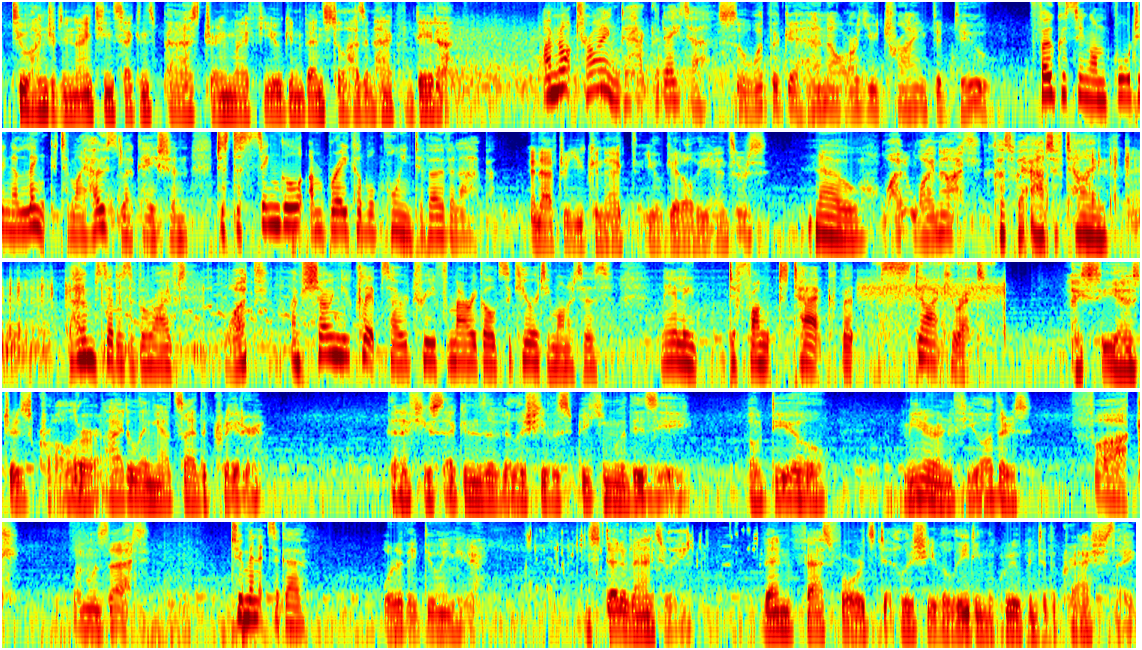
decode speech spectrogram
219 seconds passed during my fugue, and Ven still hasn't hacked the data. I'm not trying to hack the data, So, what the Gehenna are you trying to do? focusing on forging a link to my host location, just a single unbreakable point of overlap. And after you connect, you'll get all the answers? No, What? Why not? because we're out of time. The homesteaders have arrived. What? I'm showing you clips I retrieved from Marigold security monitors. Nearly defunct tech, but still accurate. I see Hester's crawler idling outside the crater. Then a few seconds of Ilishiva speaking with Izzy, Odile, Mir, and a few others. Fuck. When was that? Two minutes ago. What are they doing here? Instead of answering, Ven fast forwards to Ilishiva leading the group into the crash site.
